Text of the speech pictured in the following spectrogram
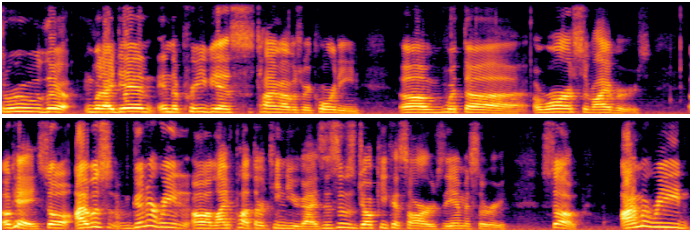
through the what I did in the previous time I was recording uh, with the Aurora Survivors. Okay, so I was to read uh, Life Pod 13 to you guys. This is Joki Kasar's, the emissary. So, I'm to read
